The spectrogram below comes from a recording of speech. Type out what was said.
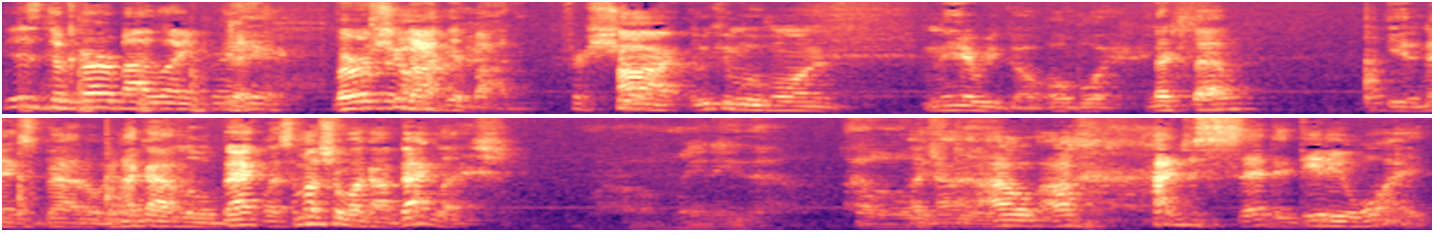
This is the verb I like right Yeah. here. Verb Sure. not get body. For sure. All right, we can move on. And here we go. Oh boy, Next battle? yeah, the next battle, and I got a little backlash. I'm not sure if I got backlash. Oh, me neither. I don't know Like I, I, don't, I, I just said that they didn't want it.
